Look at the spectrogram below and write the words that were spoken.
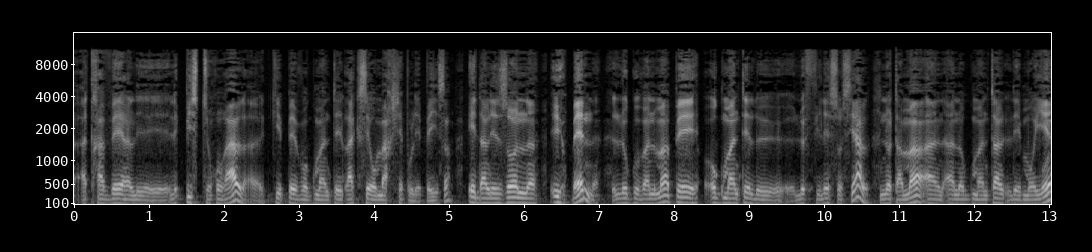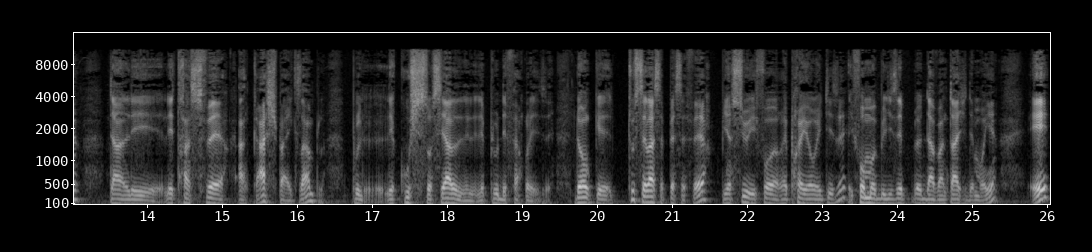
à travers les, pistes rurales euh, qui peuvent augmenter l'accès au marché pour les paysans. Et dans les zones urbaines, le gouvernement peut augmenter le filet social, notamment en en, augmentant les moyens dans les, transferts en cash, par exemple, pour les couches sociales les plus défavorisées. Donc, euh, tout cela, ça peut se faire. Bien sûr, il faut reprioriser, il faut mobiliser davantage de moyens et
